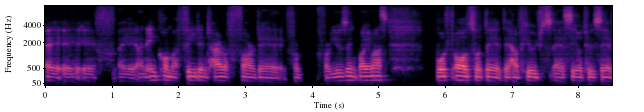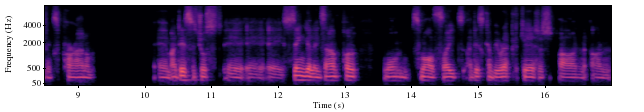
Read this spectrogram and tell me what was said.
a, an income, a feed-in tariff for the for for using biomass, but also they they have huge uh, CO2 savings per annum. Um, and this is just a, a, a single example, one small site, and this can be replicated on on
